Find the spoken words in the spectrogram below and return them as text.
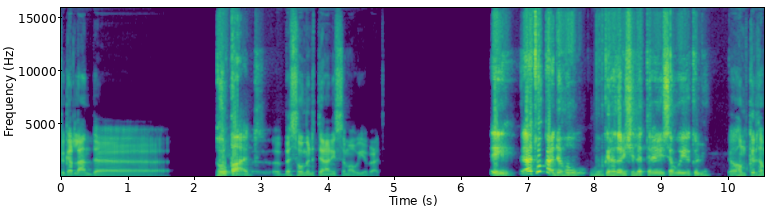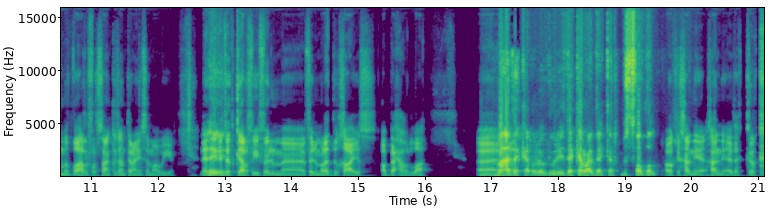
فيجرلاند آه، هو القائد بس هو من التنانين السماوية بعد. إيه أتوقع إنه هو ممكن هذول شله التنين السماوية كلهم. هم كلهم الظاهر الفرسان كلهم تنانين سماوية. لأن إيه. إذا تذكر في فيلم آه، فيلم Red الخايس قبحه الله آه، ما أتذكر لو تقول لي أتذكر ما أتذكر بس تفضل. أوكي خلني خلني أذكرك.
